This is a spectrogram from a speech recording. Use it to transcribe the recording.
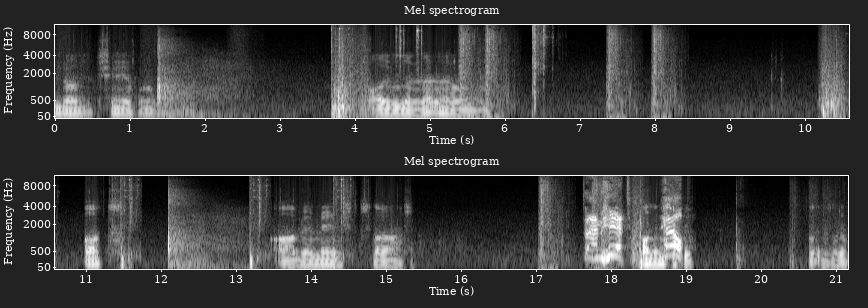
Birazcık şey yapalım. Abi bunda neler neler var bunda. At. AVM'ymiş dostlar. I'm hit! Ananı Help! satayım. Al ezan yapayım.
